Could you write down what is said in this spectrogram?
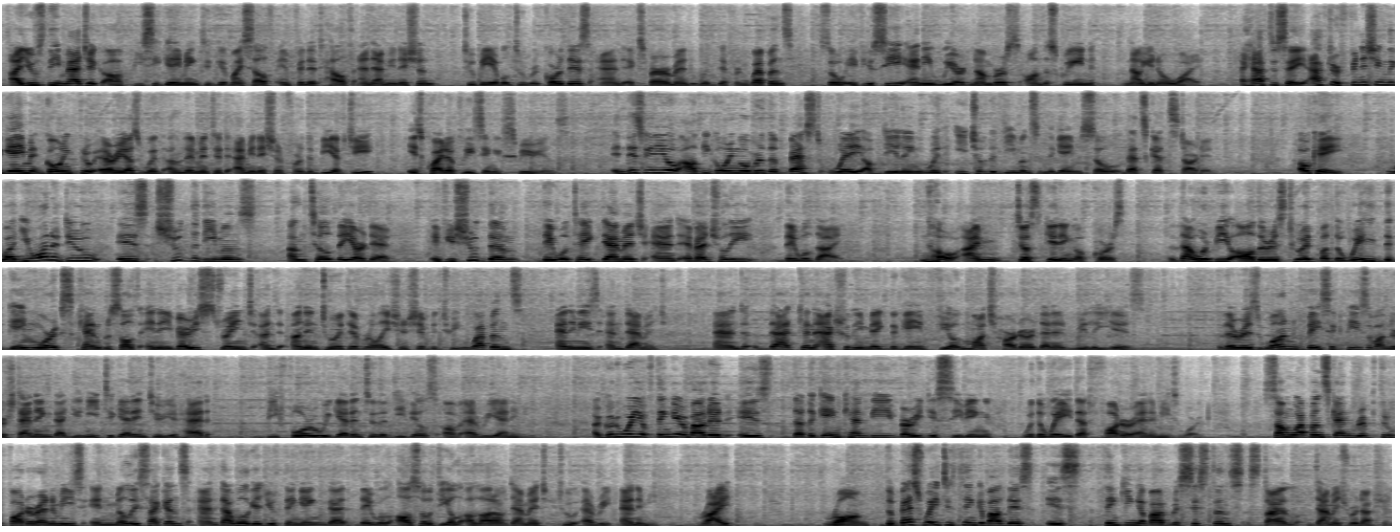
I use the magic of PC gaming to give myself infinite health and ammunition to be able to record this and experiment with different weapons, so if you see any weird numbers on the screen, now you know why. I have to say, after finishing the game, going through areas with unlimited ammunition for the BFG is quite a pleasing experience. In this video, I'll be going over the best way of dealing with each of the demons in the game, so let's get started. Okay, what you want to do is shoot the demons until they are dead. If you shoot them, they will take damage and eventually they will die. No, I'm just kidding, of course. That would be all there is to it, but the way the game works can result in a very strange and unintuitive relationship between weapons, enemies, and damage and that can actually make the game feel much harder than it really is. There is one basic piece of understanding that you need to get into your head before we get into the details of every enemy. A good way of thinking about it is that the game can be very deceiving with the way that fodder enemies work. Some weapons can rip through fodder enemies in milliseconds and that will get you thinking that they will also deal a lot of damage to every enemy, right? Wrong. The best way to think about this is thinking about resistance style damage reduction.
